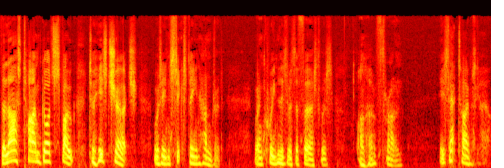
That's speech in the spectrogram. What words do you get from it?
the last time God spoke to his church was in 1600 when Queen Elizabeth I was on her throne. It's that time scale.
